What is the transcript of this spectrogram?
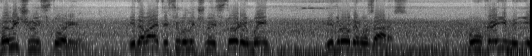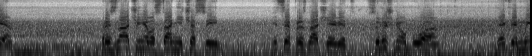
величну історію. І давайте цю величну історію ми відродимо зараз. Бо України є призначення в останні часи, і це призначення від Всевишнього Бога, яке ми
